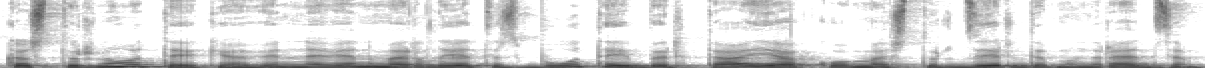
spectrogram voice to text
kas tur notiek. Jo nevienmēr lietas būtība ir tajā, ko mēs tur dzirdam un redzam.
